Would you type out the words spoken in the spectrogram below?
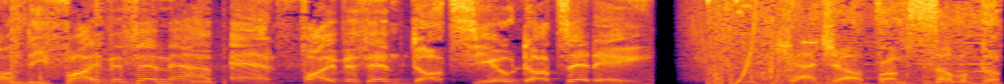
on the 5FM app and 5FM.co.za. Catch up from some of the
